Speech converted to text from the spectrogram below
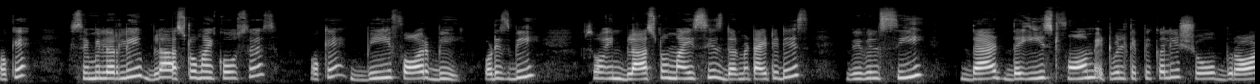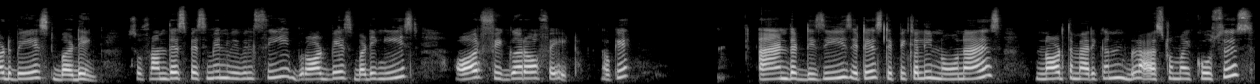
Okay. Similarly, blastomycosis, okay, B for B. What is B? So, in blastomyces dermatitidis, we will see that the yeast form it will typically show broad based budding. So, from the specimen we will see broad based budding yeast or figure of 8. Okay and the disease it is typically known as North American blastomycosis.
